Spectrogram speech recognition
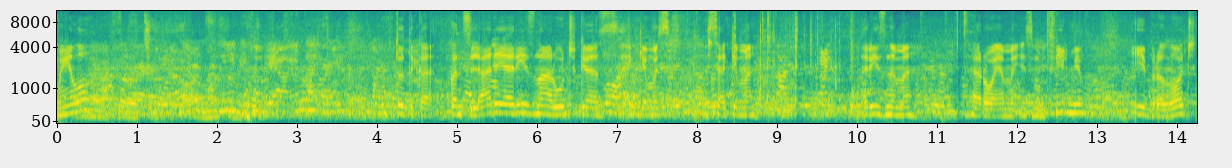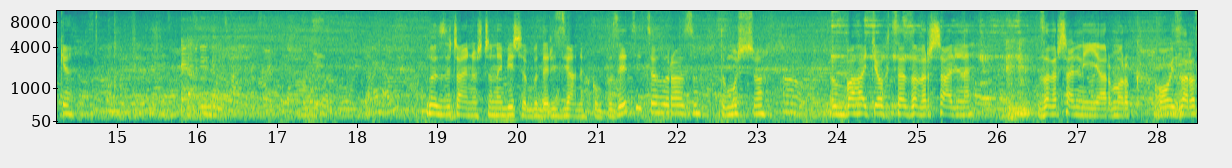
Мило. Тут така канцелярія різна, ручки з якимись всякими різними героями із мультфільмів і брелочки. Ну, звичайно, що найбільше буде різдвяних композицій цього разу, тому що в багатьох це завершальне, завершальний ярмарок. Ой, зараз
